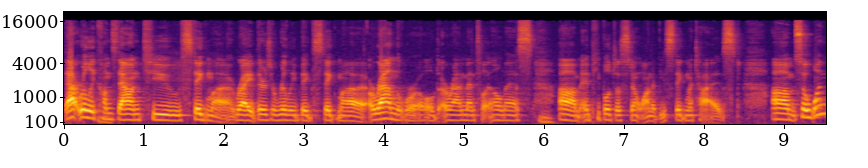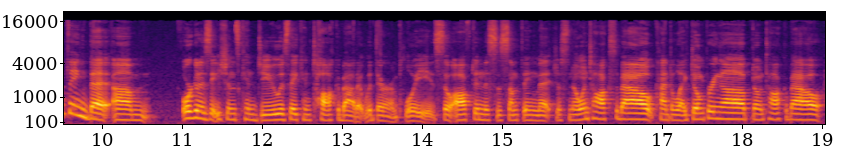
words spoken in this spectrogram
that really comes down to stigma, right? There's a really big stigma around the world around mental illness, um, and people just don't want to be stigmatized. Um, so one thing that um, organizations can do is they can talk about it with their employees. So often this is something that just no one talks about, kind of like don't bring up, don't talk about.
